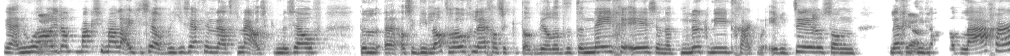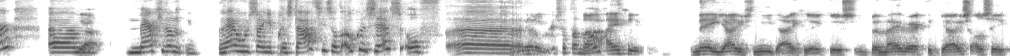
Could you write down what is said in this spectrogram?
Ja, en hoe haal je dan het maximale uit jezelf? Want je zegt inderdaad van, nou, als ik mezelf, de, eh, als ik die lat hoog leg, als ik dat wil dat het een 9 is en het lukt niet, ga ik me irriteren, dus dan leg ik Ja. die lat wat lager. Ehm, Ja. Merk je dan, hè, hoe is dan je prestatie? Is dat ook een 6 of eh, Nee, is dat dan Nou, eigenlijk, nee, juist niet eigenlijk. Dus bij mij werkt het juist als ik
